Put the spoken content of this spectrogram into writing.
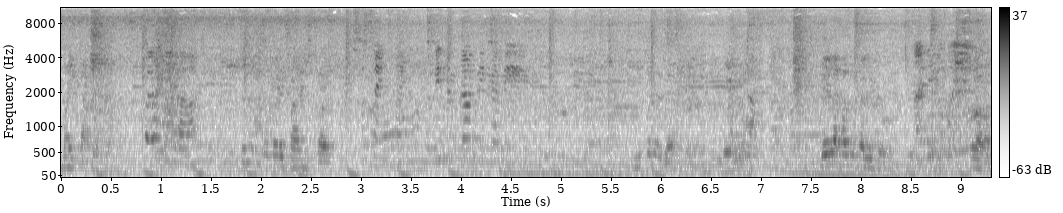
May tako. Saan ka? Ito lang sa may science park. Dito kami kami. Hindi talaga. Dala kami sa likod. Oo.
